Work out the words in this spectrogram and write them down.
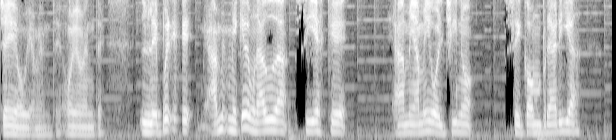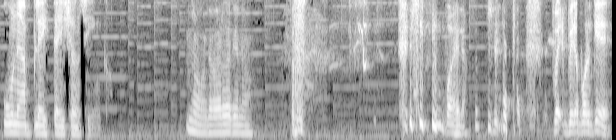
Sí, obviamente, obviamente. Le eh, a mí me queda una duda si es que a mi amigo el chino se compraría una PlayStation 5. No, la verdad que no. bueno, Pe- pero ¿por qué?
